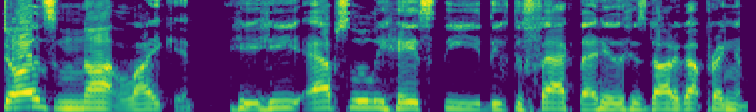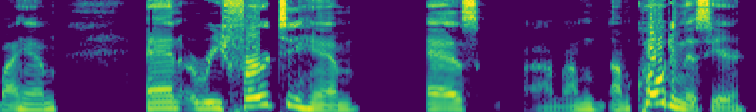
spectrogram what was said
does not like it. He he absolutely hates the the, the fact that his, his daughter got pregnant by him and referred to him as I'm I'm, I'm quoting this here.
